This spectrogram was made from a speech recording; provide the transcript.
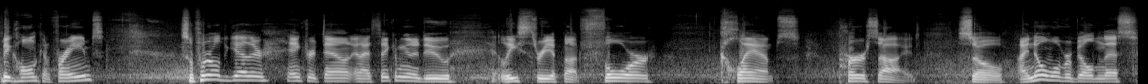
big honking frames. So put it all together, anchor it down, and I think I'm gonna do at least three, if not four clamps per side. So I know I'm overbuilding this.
